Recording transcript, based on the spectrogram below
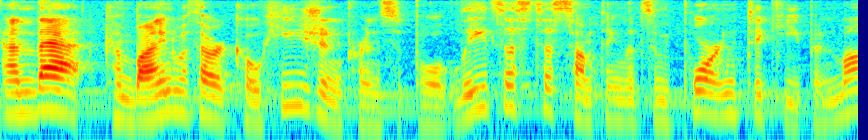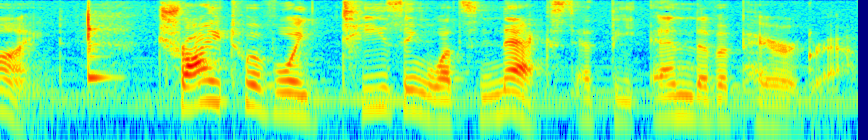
And that, combined with our cohesion principle, leads us to something that's important to keep in mind. Try to avoid teasing what's next at the end of a paragraph.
